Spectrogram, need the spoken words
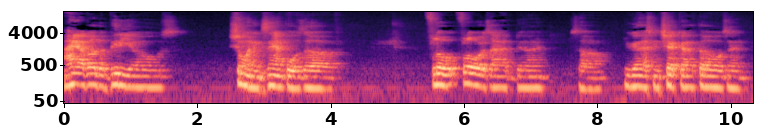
I have other videos showing examples of floor, floors I've done. So you guys can check out those and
